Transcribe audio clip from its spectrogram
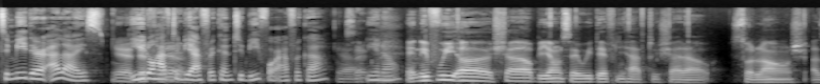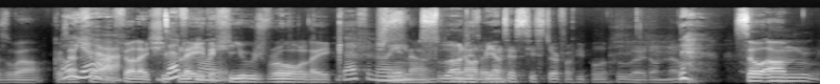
to me, they're allies. Yeah, you don't have to be African to be for Africa. Yeah, You know? And if we uh shout out Beyonce, we definitely have to shout out Solange as well because Oh, I feel yeah. I feel like she played a huge role, like Definitely. in, uh, Solange in is all of that. Beyonce's sister for people who uh, don't know. So um,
